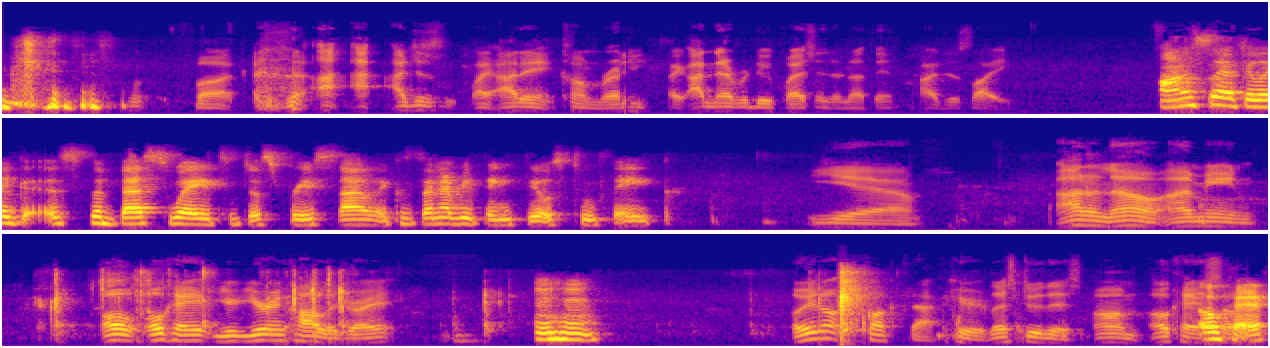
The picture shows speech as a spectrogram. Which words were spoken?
fuck. I, I I just like I didn't come ready. Like I never do questions or nothing. I just like. Honestly, I feel like it's the best way to just freestyle it because then everything feels too fake. Yeah. I don't know. I mean, oh, okay. You're you're in college, right? Mm-hmm. Oh, you know, fuck that. Here, let's do this. Um, okay. so Okay.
